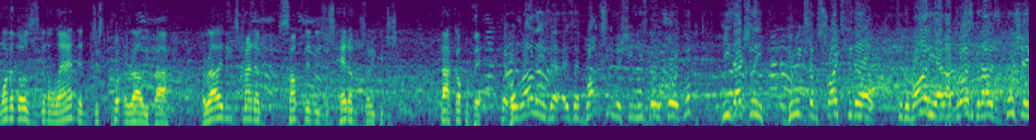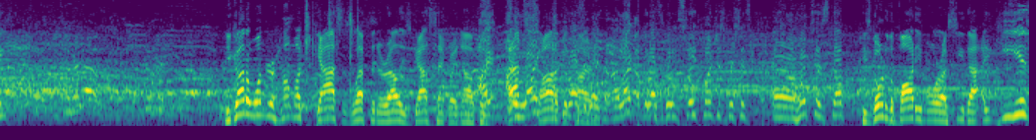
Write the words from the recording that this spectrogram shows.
one of those is going to land and just put Arali back. Arali needs kind of something to just hit him so he could just back up a bit. But Irali is a, is a boxing machine. He's going forward. Look, he's actually doing some strikes to the to the body, and Abdurazak now is pushing. You got to wonder how much gas is left in Arali's gas tank right now I, I like got to be Abdurazak right now. I like Abdurazak going straight punches versus uh, hooks and stuff. He's going to the body more. I see that. He is.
